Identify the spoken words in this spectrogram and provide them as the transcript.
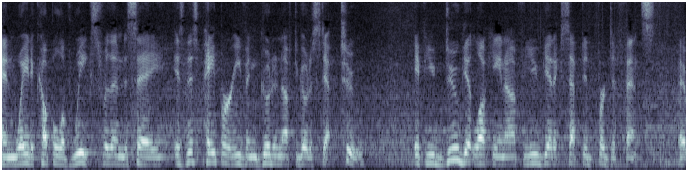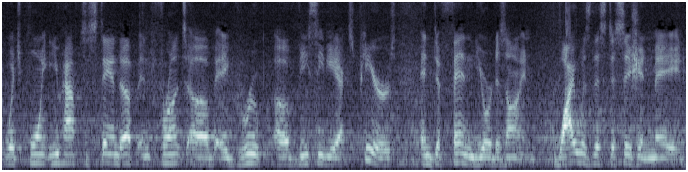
and wait a couple of weeks for them to say, is this paper even good enough to go to step two? If you do get lucky enough, you get accepted for defense, at which point you have to stand up in front of a group of VCDX peers and defend your design. Why was this decision made?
